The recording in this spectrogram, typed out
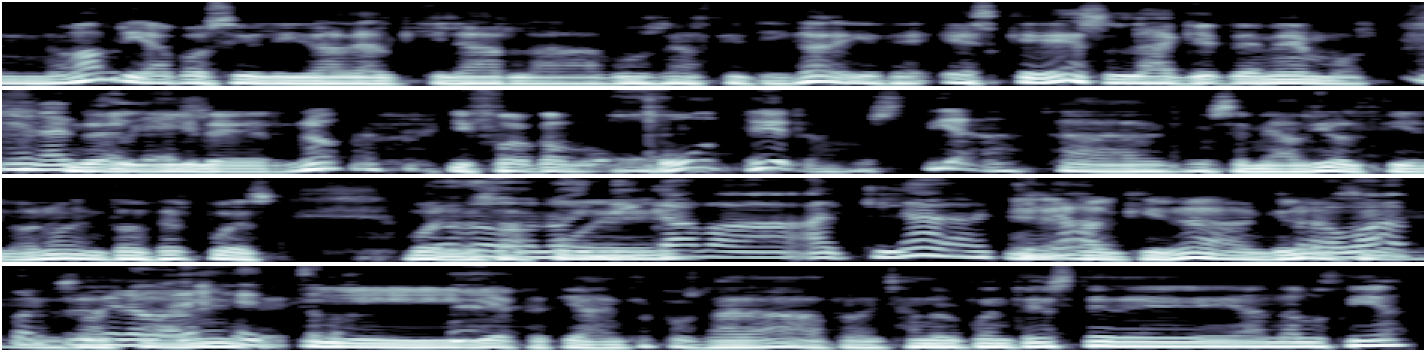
no habría posibilidad de alquilar la Busner City Car. Y dice, es que es la que tenemos de alquiler, ¿no? Y fue como, joder, hostia, o sea, se me abrió el cielo, ¿no? Entonces, pues, bueno, Todo esa fue... indicaba alquilar, alquilar. Eh, alquilar, alquilar. Probad sí, por primera vez esto. Y efectivamente, pues nada, aprovechando el puente este de Andalucía,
